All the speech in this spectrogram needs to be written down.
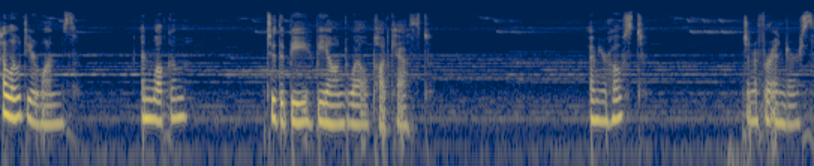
Hello, dear ones, and welcome to the Be Beyond Well podcast. I'm your host, Jennifer Enders.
